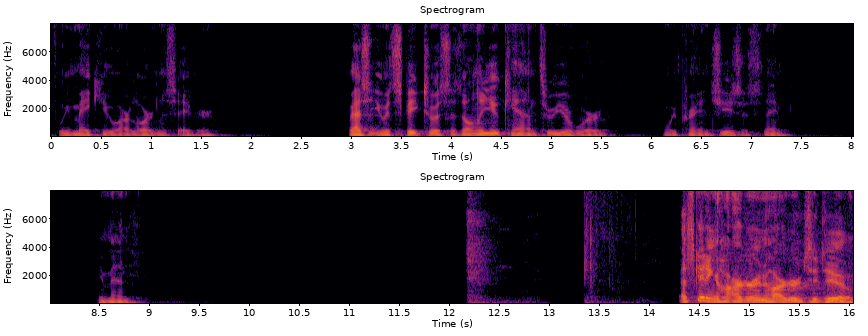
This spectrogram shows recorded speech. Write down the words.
if we make you our Lord and Savior. We ask that you would speak to us as only you can through your word. We pray in Jesus' name. Amen. That's getting harder and harder to do.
